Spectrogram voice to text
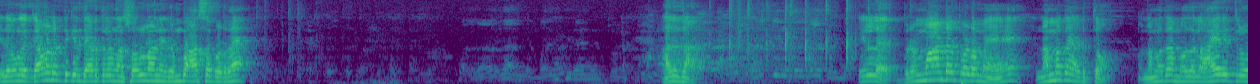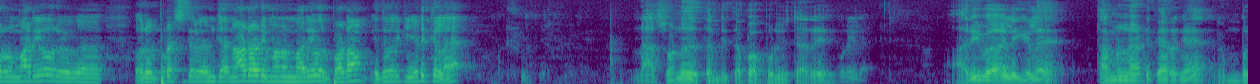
இதை உங்கள் கவனத்துக்கு இந்த இடத்துல நான் சொல்லணும்னு ரொம்ப ஆசைப்படுறேன். அதுதான். இல்லை பிரம்மாண்ட படமே நம்ம தான் எடுத்தோம். நம்ம தான் முதல்ல ஆயிரத்தில் ஒரு மாதிரியோ ஒரு ஒரு புரட்சித் தலைவர் எம்ஜிஆர் நாடோடி மன்னன் மாதிரியோ ஒரு படம் இது வரைக்கும் எடுக்கலை. நான் சொன்னதை தம்பி தப்பாக புரிஞ்சிட்டாரு. புரியல. அறிவாளிகளை தமிழ்நாட்டுக்காரங்க ரொம்ப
